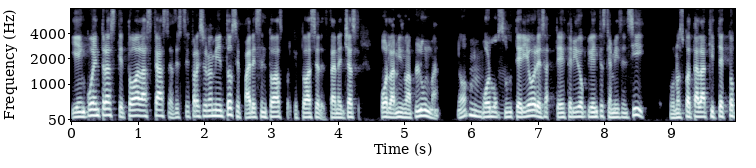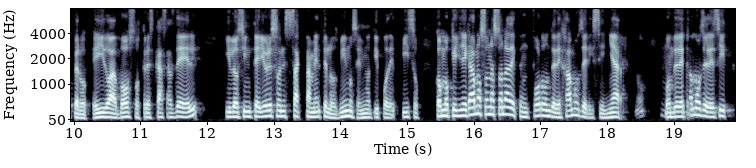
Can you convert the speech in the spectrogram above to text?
y encuentras que todas las casas de este fraccionamiento se parecen todas porque todas están hechas por la misma pluma, ¿no? Por los interiores, he tenido clientes que me dicen, sí, conozco a tal arquitecto, pero he ido a dos o tres casas de él y los interiores son exactamente los mismos, el mismo tipo de piso. Como que llegamos a una zona de confort donde dejamos de diseñar, ¿no? Donde dejamos de decir,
